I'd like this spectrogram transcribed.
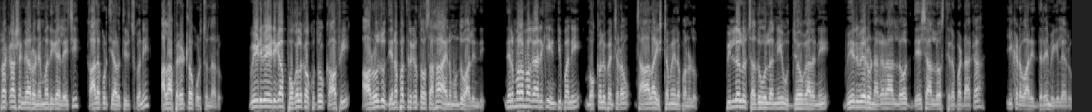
ప్రకాశం గారు నెమ్మదిగా లేచి కాలకృత్యాలు తీర్చుకొని అలా పెరట్లో కూర్చున్నారు. వేడివేడిగా పొగలు కక్కుతూ కాఫీ ఆ రోజు దినపత్రికతో సహా ఆయన ముందు వాలింది. నిర్మలమ్మ గారికి ఇంటి పని మొక్కలు పెంచడం చాలా ఇష్టమైన పనులు. పిల్లలు చదువులని ఉద్యోగాలని వేర్వేరు నగరాల్లో దేశాల్లో స్థిరపడ్డాక ఇక్కడ వారిద్దరే మిగిలారు.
